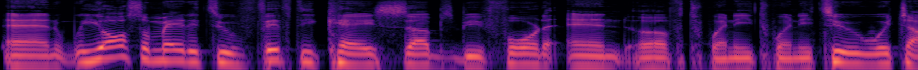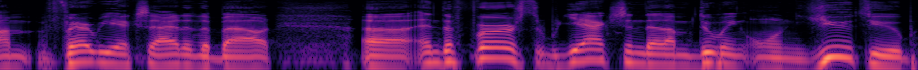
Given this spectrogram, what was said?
and we also made it to 50k subs before the end of 2022, which I'm very excited about. Uh, and the first reaction that I'm doing on YouTube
